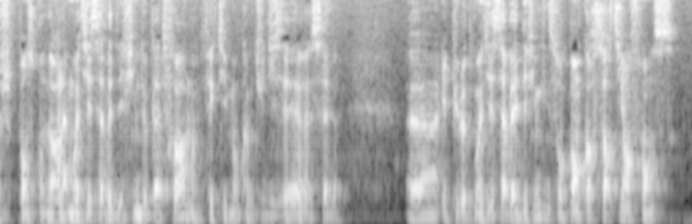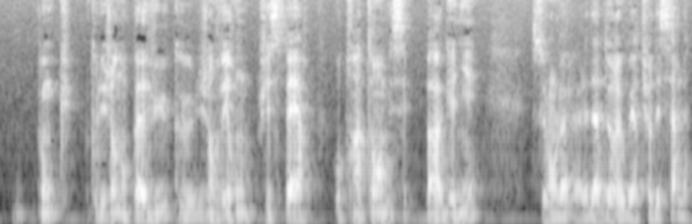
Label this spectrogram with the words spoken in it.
je pense qu'on aura la moitié, ça va être des films de plateforme, effectivement, comme tu disais, Seb. Euh, et puis l'autre moitié, ça va être des films qui ne sont pas encore sortis en France, donc que les gens n'ont pas vu, que les gens verront, j'espère, au printemps, mais c'est pas gagné, selon la, la, date de réouverture des salles.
